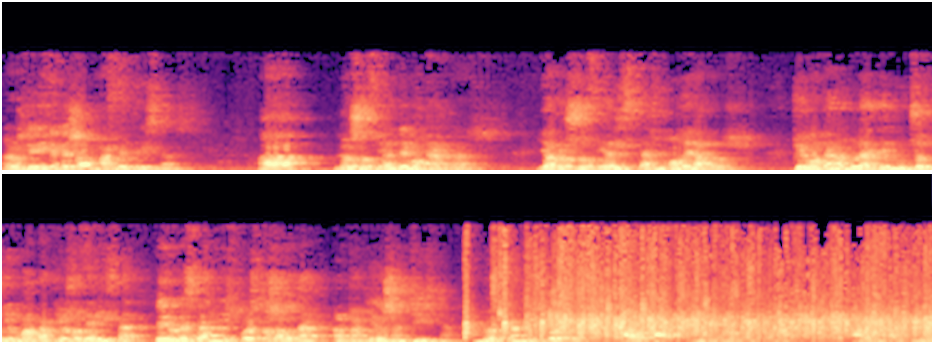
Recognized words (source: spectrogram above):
a los que dicen que son más centristas, a los socialdemócratas y a los socialistas moderados que votaron durante mucho tiempo al Partido Socialista, pero no están dispuestos a votar al Partido Sanchista. No están dispuestos a votar en un momento más a un partido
